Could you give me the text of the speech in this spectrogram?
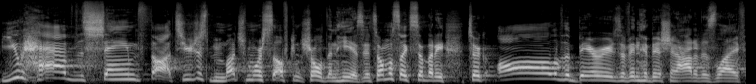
You have the same thoughts. You're just much more self controlled than he is. It's almost like somebody took all of the barriers of inhibition out of his life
